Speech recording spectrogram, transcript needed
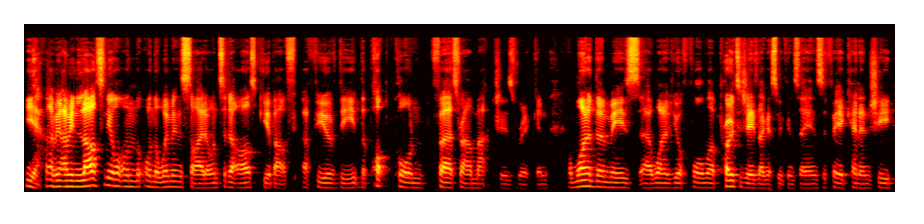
yeah, I mean, I mean, lastly on on the women's side, I wanted to ask you about a few of the the popcorn first round matches, Rick, and, and one of them is uh, one of your former proteges, I guess we can say, and Sofia Kenin. She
